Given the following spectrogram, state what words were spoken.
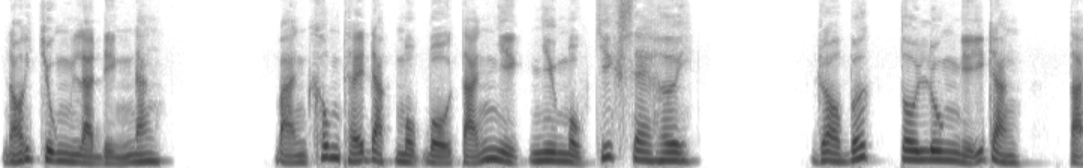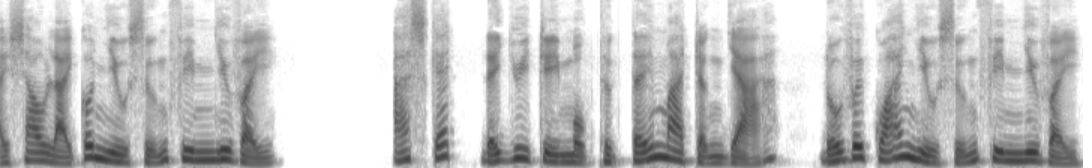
nói chung là điện năng. Bạn không thể đặt một bộ tản nhiệt như một chiếc xe hơi. Robert, tôi luôn nghĩ rằng, tại sao lại có nhiều xưởng phim như vậy? Asket, để duy trì một thực tế ma trận giả, đối với quá nhiều xưởng phim như vậy,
